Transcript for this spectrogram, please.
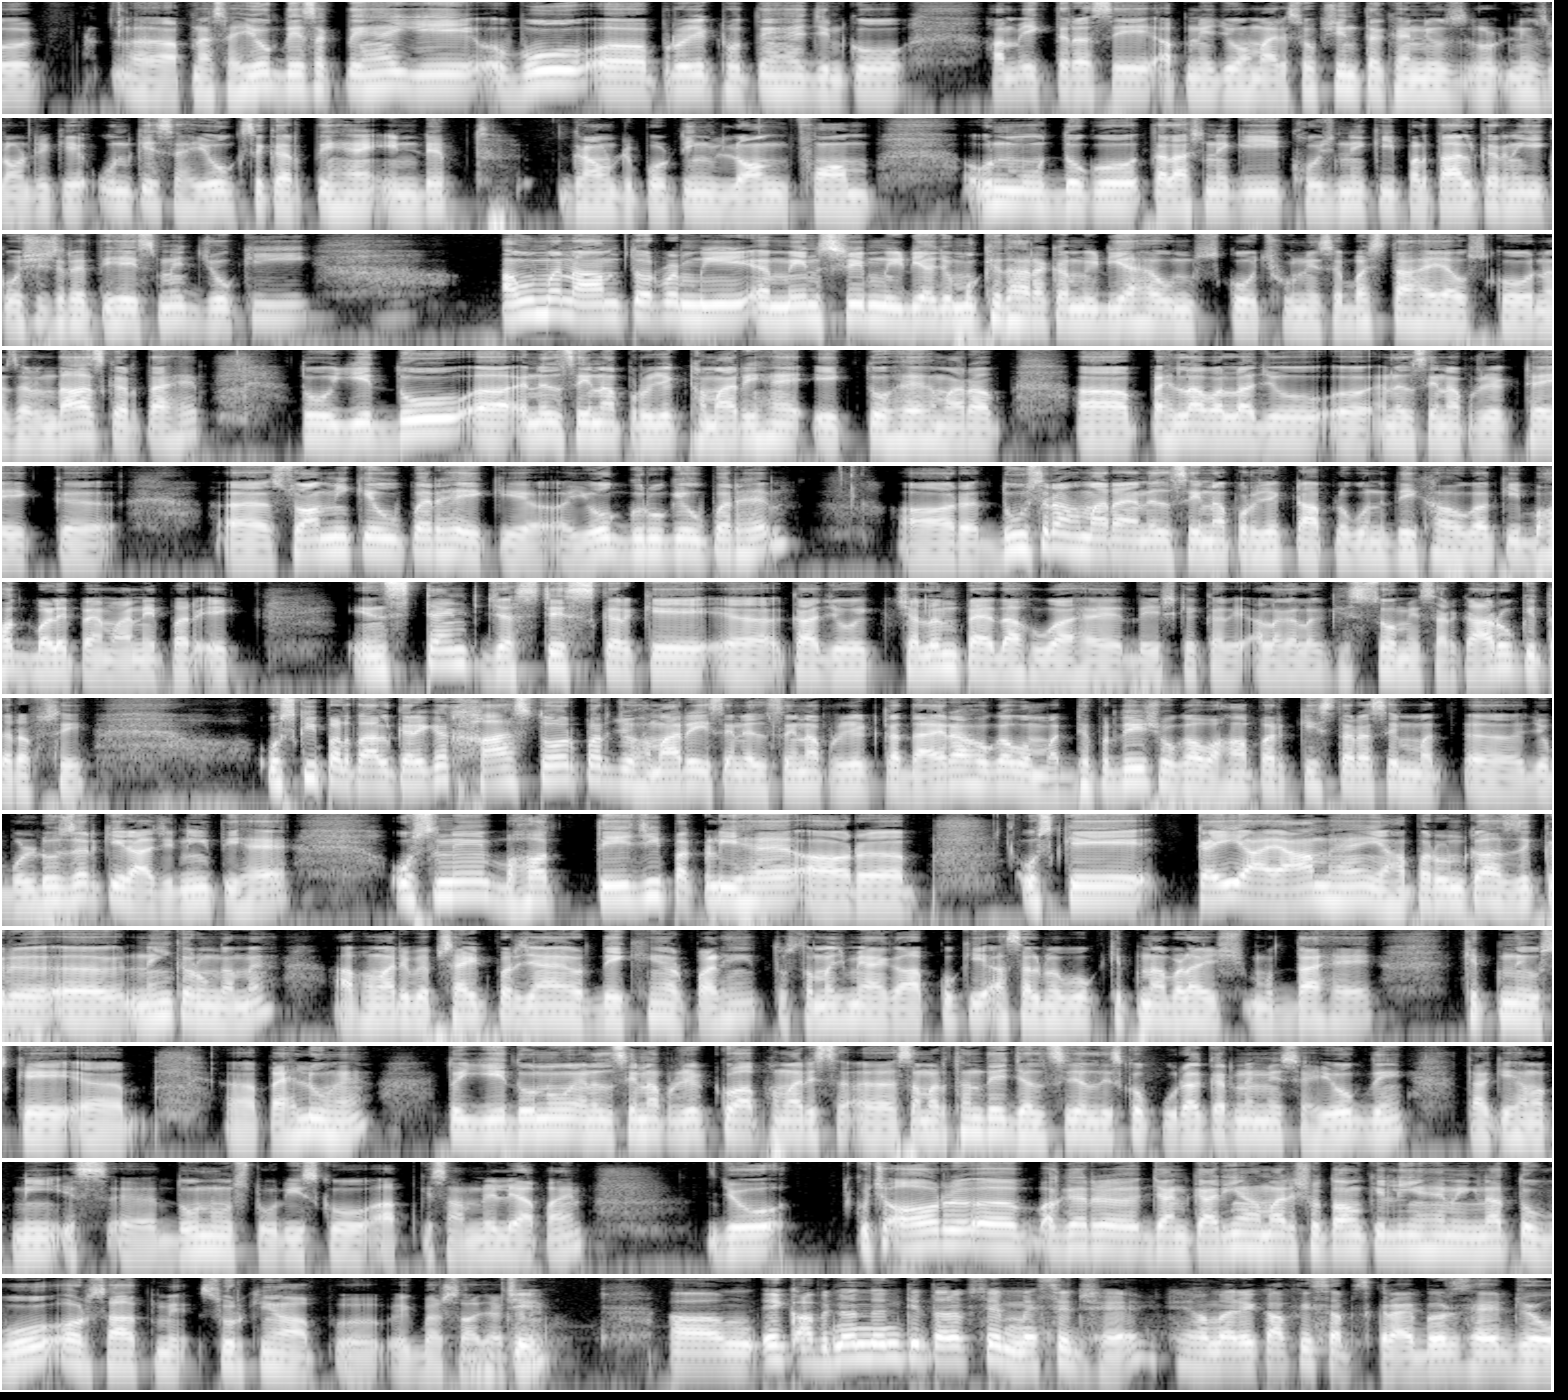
अपना सहयोग दे सकते हैं। ये वो प्रोजेक्ट होते हैं जिनको हम एक तरह से अपने जो हमारे शुभचिंतक हैं न्यूज़ न्यूज़ लॉन्ड्री के उनके सहयोग से करते हैं in depth ground reporting long form उन मुद्दों को तलाशने की खोजने की पड़ताल करने की कोशिश रहती है इसमें जो कि अमूमन आमतौर पर मी, मेन स्ट्रीम मीडिया जो मुख्य धारा का मीडिया है उसको छूने से बचता है या उसको नज़रअंदाज करता है। तो ये दो एन एल सेना प्रोजेक्ट हमारे हैं। एक तो है हमारा आ, पहला वाला जो एन एल सेना प्रोजेक्ट है एक आ, स्वामी के ऊपर है एक योग गुरु के ऊपर है। और दूसरा हमारा एन एल सेना प्रोजेक्ट आप लोगों ने देखा होगा कि बहुत बड़े पैमाने पर एक इंस्टेंट जस्टिस करके का जो एक चलन पैदा हुआ है देश के कर अलग अलग हिस्सों में सरकारों की तरफ़ से उसकी पड़ताल करेगा। ख़ास तौर पर जो हमारे इस एन सेना प्रोजेक्ट का दायरा होगा वो मध्य प्रदेश होगा। वहाँ पर किस तरह से मत, जो बुलडोज़र की राजनीति है उसने बहुत तेज़ी पकड़ी है और उसके कई आयाम हैं। यहाँ पर उनका ज़िक्र नहीं करूँगा मैं। आप हमारी वेबसाइट पर जाएँ और देखें और पढ़ें तो समझ में आएगा आपको कि असल में वो कितना बड़ा मुद्दा है कितने उसके पहलू हैं। तो ये दोनों एनएल सेना प्रोजेक्ट को आप हमारे समर्थन दें जल्द से जल्द इसको पूरा करने में सहयोग दें ताकि हम अपनी इस दोनों स्टोरीज़ को आपके सामने ले आ पाएँ। जो कुछ और अगर जानकारियाँ हमारे श्रोताओं के लिए हैं मेघनाथ तो वो और साथ में सुर्खियाँ आप एक बार साझा करें। एक अभिनंदन की तरफ़ से मैसेज है कि हमारे काफ़ी सब्सक्राइबर्स हैं जो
